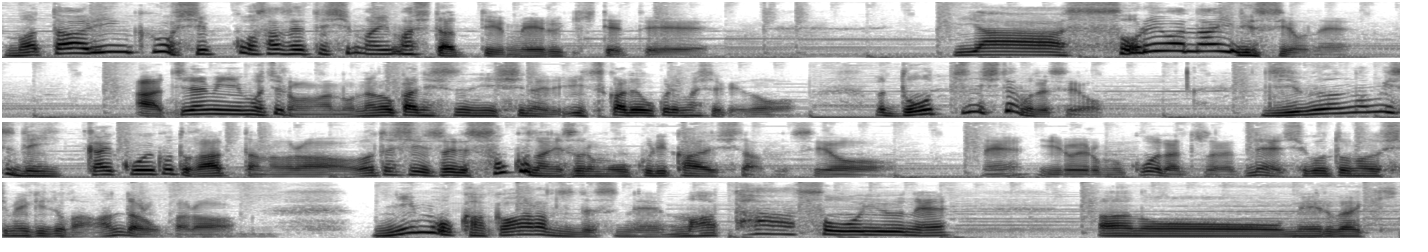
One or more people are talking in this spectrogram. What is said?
またリンクを執行させてしまいましたっていうメール来てて、いやー、それはないですよね。あ、ちなみにもちろんあの7日にしないで5日で送りましたけど、どっちにしてもですよ。自分のミスで1回こういうことがあったんだから、私それで即座にそれも送り返したんですよ。ね。いろいろ向こうだってそれね、仕事の締め切りとかあるんだろうから。にもかかわらずですね、またそういうね、あのー、メールが来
